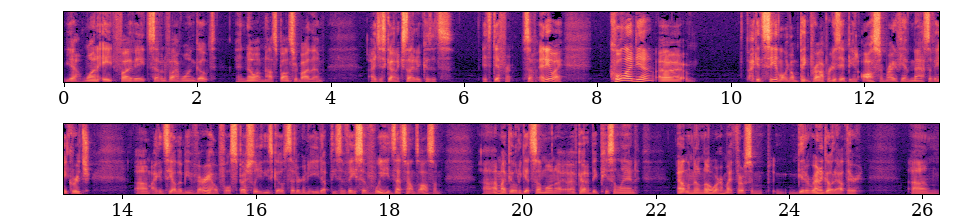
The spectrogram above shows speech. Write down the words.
yeah, 1 858 751 GOAT. And no, I'm not sponsored by them. I just got excited because it's it's different. So anyway, cool idea. Uh, I can see it like on big properties. It'd be an awesome, right? If you have massive acreage, um, I can see how that'd be very helpful, especially these goats that are going to eat up these invasive weeds. That sounds awesome. Uh, I might be able to get someone. I, have got a big piece of land out in the middle of nowhere. I might throw some, get a rentagoat out there. Um,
